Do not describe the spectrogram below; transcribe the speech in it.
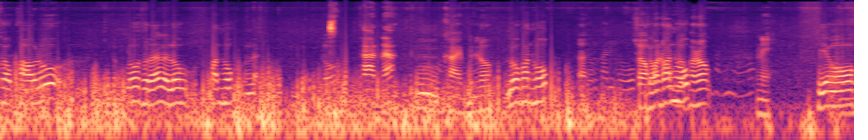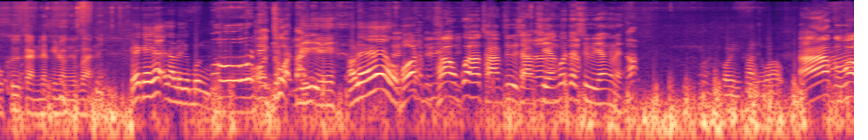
ชอบเขาโลโลเท่าไหรเลยโลพันหกนั่นแหละโลทานนะอืมขายเป็นโลโลพันหกสองพันหกสองพันหก2,600โลพันหกนี่เฮียงโอบ่คือกันแล้วพี่น้องในบ้านนี่แกะแกะแกะอะไรอยู่บึงโอ้ตรวจดีนี่เอาแล้วบอสข้าวก็เขาถามชื่อถามเสียงว่าจะชื่อยังไงคอย ข้าเนี่ยว่าอ้าวก็เว่า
